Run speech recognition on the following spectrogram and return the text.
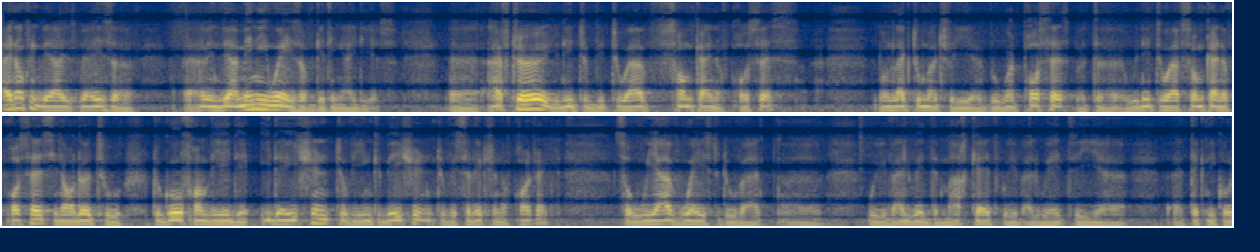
I don't think there is, there is a, I mean, there are many ways of getting ideas. Uh, after, you need to, be, to have some kind of process. Don't like too much the, uh, the word process, but uh, we need to have some kind of process in order to, to go from the ide ideation to the incubation to the selection of project. So we have ways to do that. Uh, we evaluate the market, we evaluate the uh, uh, technical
